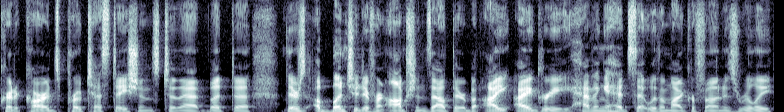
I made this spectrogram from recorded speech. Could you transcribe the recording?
credit card's protestations to that, but uh, there's a bunch of different options out there, but I I agree. Having a headset with a microphone is really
